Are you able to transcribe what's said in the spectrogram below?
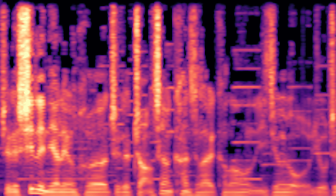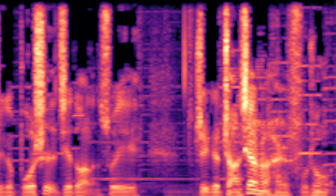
这个心理年龄和这个长相看起来可能已经有有这个博士的阶段了，所以这个长相上还是服众了。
